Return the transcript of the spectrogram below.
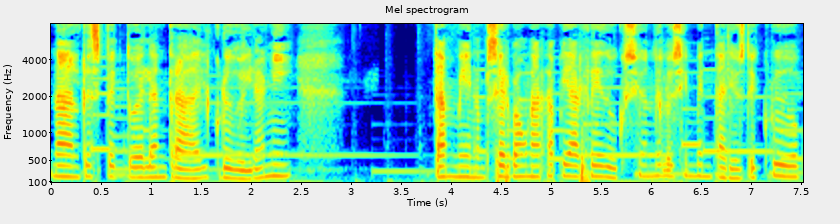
nada al respecto de la entrada del crudo iraní. También observa una rápida reducción de los inventarios de crudo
